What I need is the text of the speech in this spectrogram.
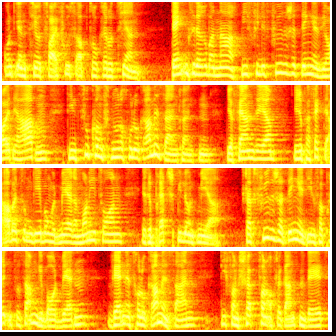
und Ihren CO2-Fußabdruck reduzieren. Denken Sie darüber nach, wie viele physische Dinge Sie heute haben, die in Zukunft nur noch Hologramme sein könnten. Ihr Fernseher, Ihre perfekte Arbeitsumgebung mit mehreren Monitoren, Ihre Brettspiele und mehr. Statt physischer Dinge, die in Fabriken zusammengebaut werden, werden es Hologramme sein, die von Schöpfern auf der ganzen Welt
